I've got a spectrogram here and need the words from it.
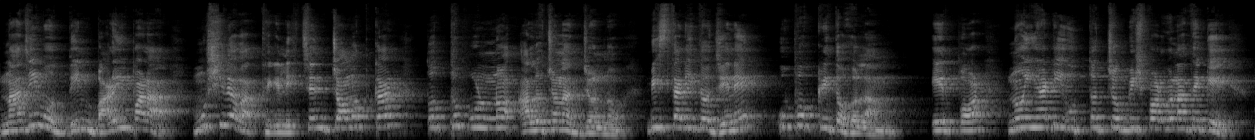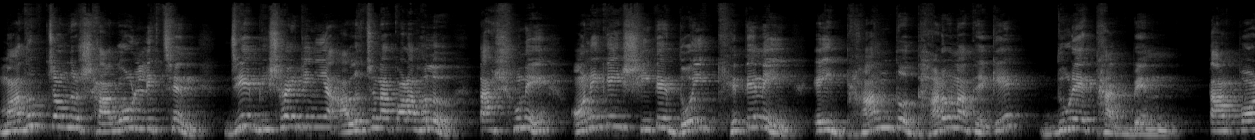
নাজিম উদ্দিন বারুইপাড়া, মুর্শিদাবাদ থেকে লিখছেন চমৎকার, তথ্যপূর্ণ আলোচনার জন্য। বিস্তারিত জেনে উপকৃত হলাম। এরপর নৈহাটি, উত্তর চব্বিশ পরগনা থেকে মাধবচন্দ্র সাগর লিখছেন, যে বিষয়টি নিয়ে আলোচনা করা হলো, তা শুনে অনেকেই শীতে দই খেতে নেই, এই ভ্রান্ত ধারণা থেকে দূরে থাকবেন। তারপর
